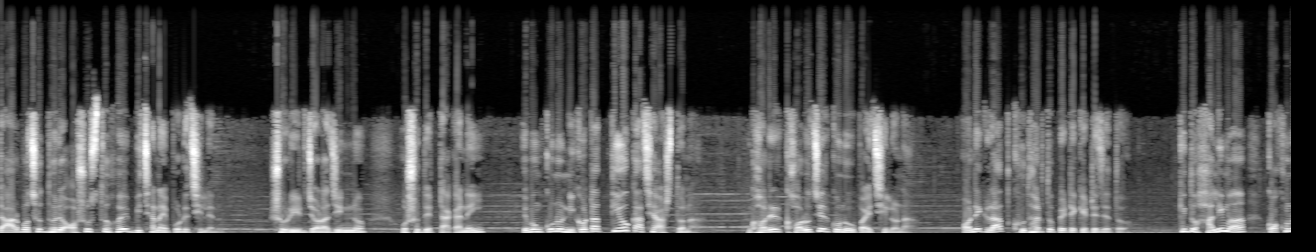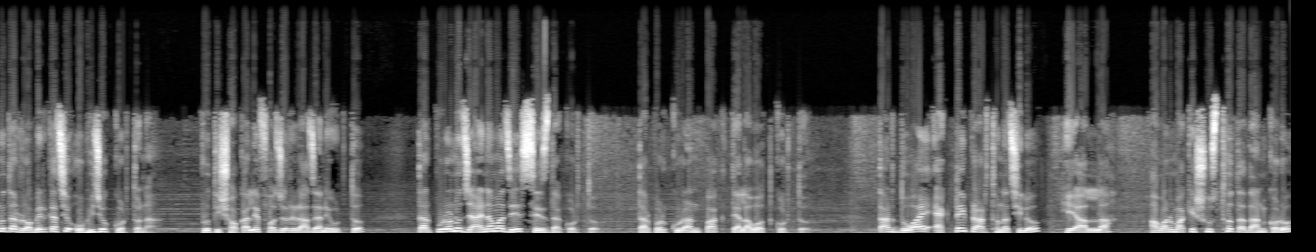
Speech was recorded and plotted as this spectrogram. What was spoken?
চার বছর ধরে অসুস্থ হয়ে বিছানায় পড়েছিলেন। শরীর জরাজীর্ণ, ওষুধের টাকা নেই এবং কোনো নিকটাত্মীয় কাছে আসতো না। ঘরের খরচের কোনো উপায় ছিল না। অনেক রাত ক্ষুধার্ত পেটে কেটে যেত। কিন্তু হালিমা কখনো তার রবের কাছে অভিযোগ করত না। প্রতি সকালে ফজরের আজানে উঠত, তার পুরানো জায়নামাজে সেজদা করত, তারপর কুরআন পাক তেলাওয়াত করত। তার দোয়ায় একটাই প্রার্থনা ছিল, হে আল্লাহ, আমার মাকে সুস্থতা দান করো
